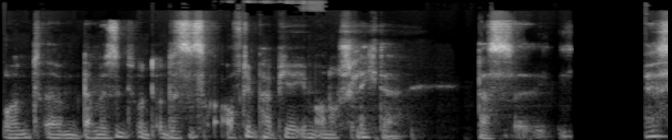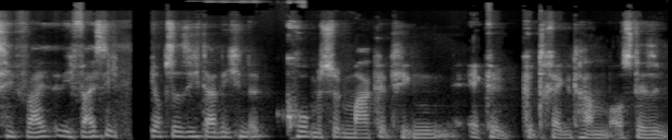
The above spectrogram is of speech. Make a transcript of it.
Und ähm, da müssen, und, und das ist auf dem Papier eben auch noch schlechter. Das, ich weiß, ich weiß nicht, ob sie sich da nicht in eine komische Marketing-Ecke gedrängt haben, aus der sie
